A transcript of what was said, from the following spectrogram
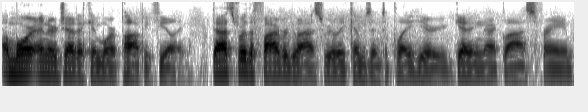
a more energetic and more poppy feeling. That's where the fiberglass really comes into play here. You're getting that glass frame,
